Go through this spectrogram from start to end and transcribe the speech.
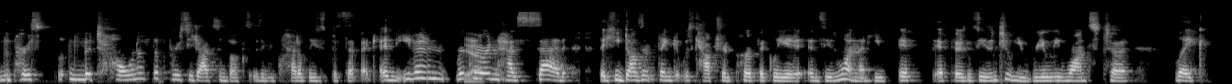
the pers- the tone of the Percy Jackson books is incredibly specific, and even Rick Yeah. Riordan has said that he doesn't think it was captured perfectly in season one. That he, if if there's a season two, he really wants to like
